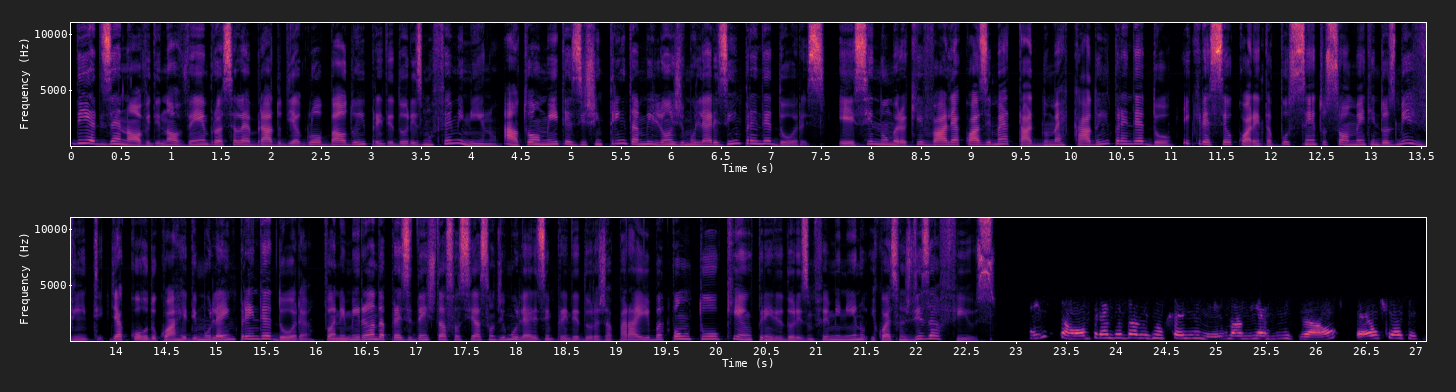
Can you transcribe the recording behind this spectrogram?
Dia 19 de novembro é celebrado o Dia Global do Empreendedorismo Feminino. Atualmente existem 30 milhões de mulheres empreendedoras. Esse número equivale a quase metade do mercado empreendedor e cresceu 40% somente em 2020, de acordo com a Rede Mulher Empreendedora. Fanny Miranda, presidente da Associação de Mulheres Empreendedoras da Paraíba, pontua o que é o empreendedorismo feminino e quais são os desafios. Então, o empreendedorismo feminino, na minha visão, é o que a gente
